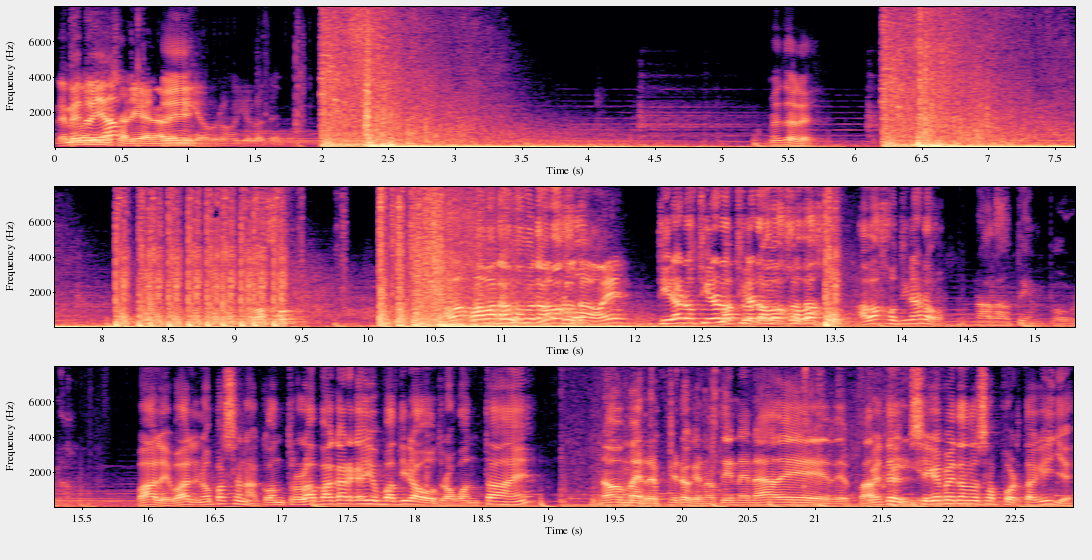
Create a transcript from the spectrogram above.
¿Le meto ya? salía en Sí. enemigo, bro. Yo lo tengo. Métele. Abajo. Abajo, abajo. abajo. ¿eh? Tiraros, tiraros, tiraros abajo, ha abajo. Abajo, tiraros. No ha dado tiempo, bro. Vale, vale, no pasa nada. Controlad, va a cargar y os va a tirar otro. Aguantad, ¿eh? No, me refiero que no tiene nada de, de fácil. Vete- sigue eh. petando esas puertas, Guille.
